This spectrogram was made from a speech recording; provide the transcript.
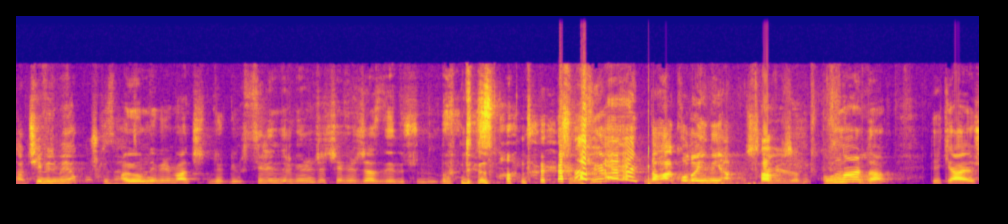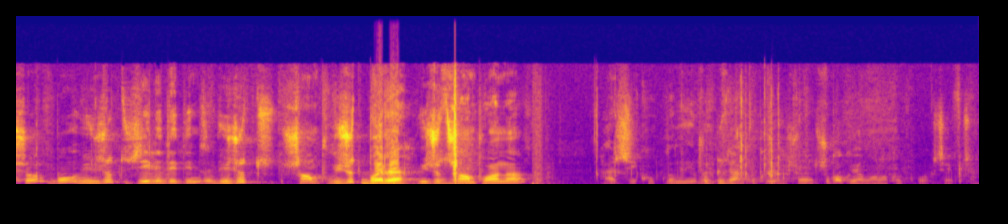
Tabii çevirme yokmuş ki zaten. Ayol ne bileyim ben silindir görünce çevireceğiz diye düşündüm. Düz bandı. Çünkü daha kolayını yapmış. Tabii canım. Bunlar da hikaye şu. Bu vücut jeli dediğimiz vücut şampu, vücut barı, vücut şampuanı. Her şeyi koklamayı bak. Çok güzel kokuyor. Şu, şu kokuyor ama ona koku koku yapacağım.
